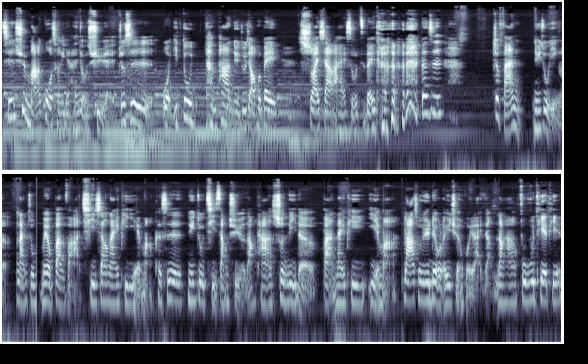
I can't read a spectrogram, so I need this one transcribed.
其实驯马过程也很有趣诶，就是我一度很怕女主角会被摔下来还是什么之类的，但是就反正。女主赢了，男主没有办法骑上那一匹野马，可是女主骑上去了，然后他顺利的把那一匹野马拉出去溜了一圈回来，这样让他服服帖帖，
